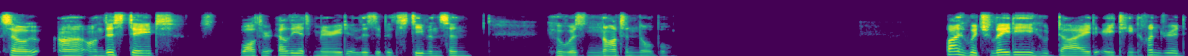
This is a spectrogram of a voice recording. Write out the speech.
So uh, on this date, Walter Elliot married Elizabeth Stevenson, who was not a noble. By which lady, who died 1800,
